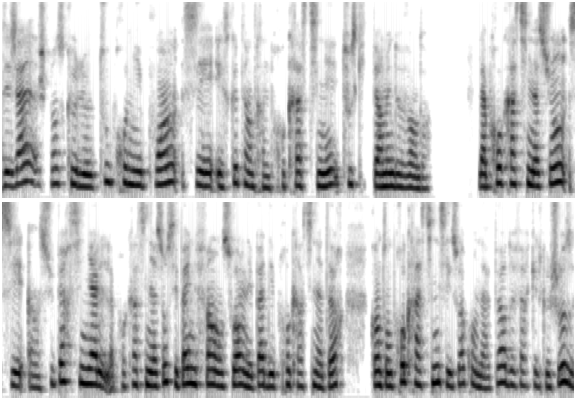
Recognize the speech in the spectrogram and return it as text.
Déjà, je pense que le tout premier point, c'est est-ce que tu es en train de procrastiner tout ce qui te permet de vendre? La procrastination, c'est un super signal. La procrastination, c'est pas une fin en soi, on n'est pas des procrastinateurs. Quand on procrastine, c'est soit qu'on a peur de faire quelque chose,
